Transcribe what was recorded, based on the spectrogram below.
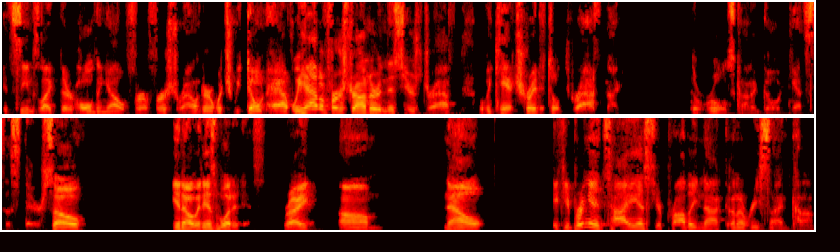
it seems like they're holding out for a first rounder, which we don't have. We have a first rounder in this year's draft, but we can't trade it till draft night. The rules kind of go against us there. So, you know, it is what it is, right? Um, now, if you bring in Tyus, you're probably not going to re-sign Conley.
